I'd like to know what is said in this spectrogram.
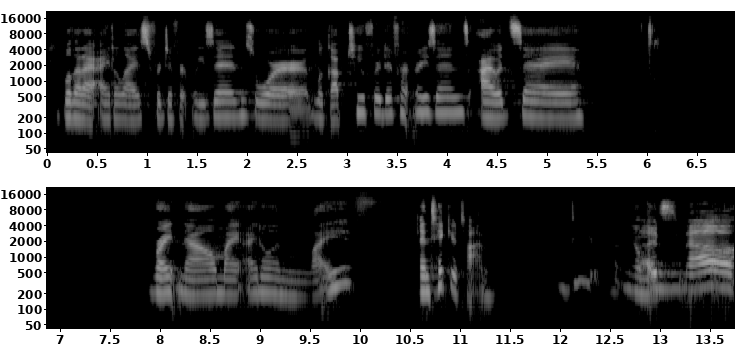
people that I idolize for different reasons or look up to for different reasons. I would say right now, my idol in life. And take your time. D, you're putting me on I this. know.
